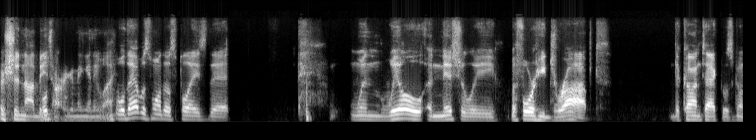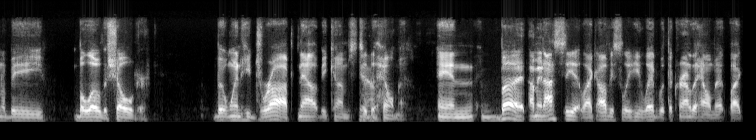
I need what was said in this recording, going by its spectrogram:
or should not be well, targeting anyway. Well, that was one of those plays that when Will initially before he dropped, the contact was going to be below the shoulder. But when he dropped, now it becomes to yeah. the helmet. And but I mean, I see it like obviously he led with the crown of the helmet. Like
